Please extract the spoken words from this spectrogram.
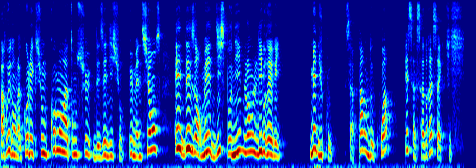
paru dans la collection Comment a-t-on su des éditions Humaine Science, est désormais disponible en librairie. Mais du coup, ça parle de quoi et ça s'adresse à qui?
